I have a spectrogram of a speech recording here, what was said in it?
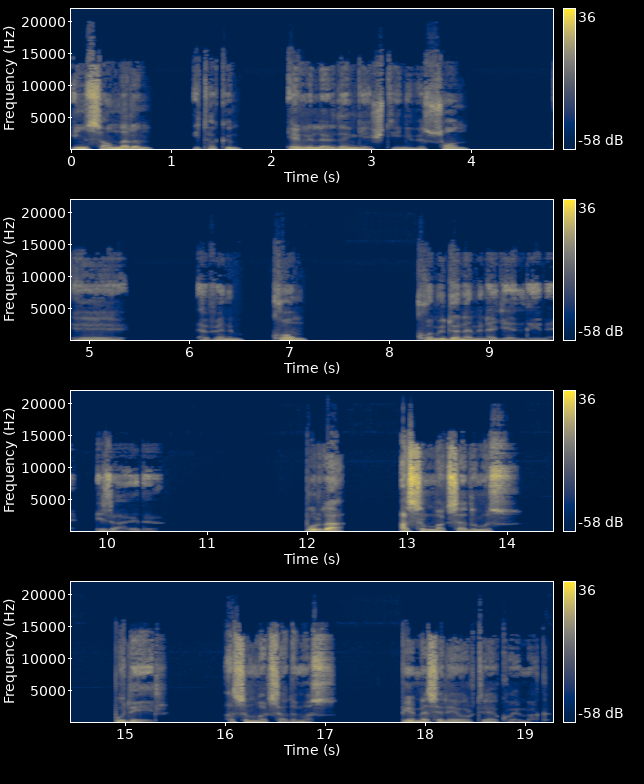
insanların bir evrelerden geçtiğini ve son e, efendim kom komi dönemine geldiğini izah ediyor. Burada asıl maksadımız bu değil. Asıl maksadımız bir meseleyi ortaya koymak.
